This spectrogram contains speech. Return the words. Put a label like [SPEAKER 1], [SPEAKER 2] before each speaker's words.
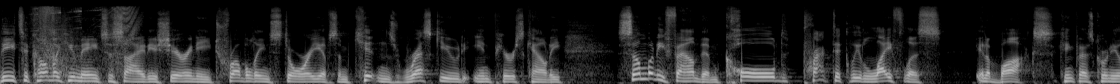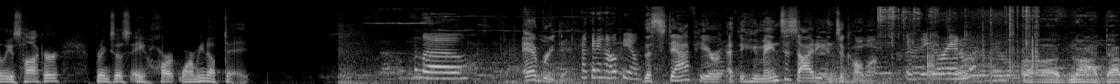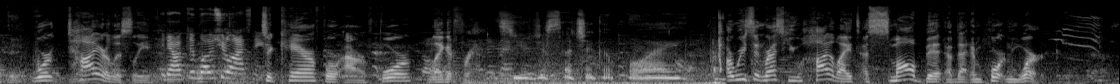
[SPEAKER 1] The Tacoma Humane Society is sharing a troubling story of some kittens rescued in Pierce County. Somebody found them cold, practically lifeless in a box. King 5's Cornelius Hawker brings us a heartwarming update.
[SPEAKER 2] Hello.
[SPEAKER 3] Every day,
[SPEAKER 2] How can I help you?
[SPEAKER 3] the staff here at the Humane Society in Tacoma
[SPEAKER 2] Is it your animal?
[SPEAKER 4] Uh, no, I adopted.
[SPEAKER 3] work tirelessly
[SPEAKER 2] Adopted. What was your last name?
[SPEAKER 3] to care for our four-legged friends.
[SPEAKER 5] You're just such a good boy.
[SPEAKER 3] A recent rescue highlights a small bit of that important work.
